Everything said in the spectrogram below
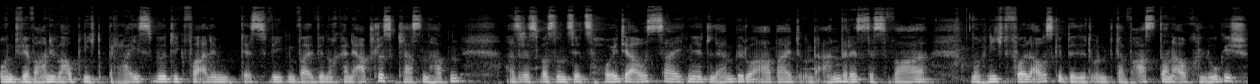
Und wir waren überhaupt nicht preiswürdig, vor allem deswegen, weil wir noch keine Abschlussklassen hatten. Also das, was uns jetzt heute auszeichnet, Lernbüroarbeit und anderes, das war noch nicht voll ausgebildet. Und da war es dann auch logisch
